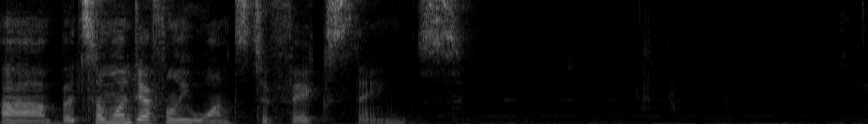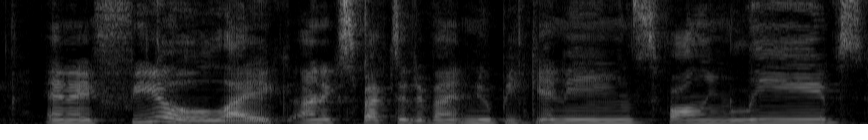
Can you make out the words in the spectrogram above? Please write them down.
Uh, but someone definitely wants to fix things. And I feel like unexpected event, new beginnings, falling leaves.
